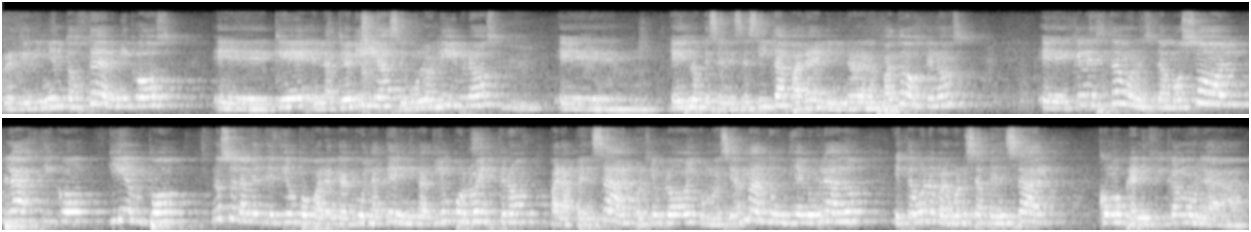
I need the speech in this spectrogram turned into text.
requerimientos térmicos eh, que en la teoría, según los libros, eh, es lo que se necesita para eliminar a los patógenos. ¿Qué necesitamos? Necesitamos sol, plástico, tiempo, no solamente tiempo para que actúe la técnica, tiempo nuestro para pensar, por ejemplo hoy, como decía Armando, un día nublado, está bueno para ponerse a pensar cómo planificamos la,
